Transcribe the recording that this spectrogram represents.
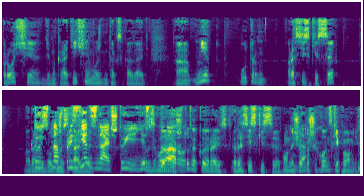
проще, демократичнее, можно так сказать. А, нет, утром российский сыр. То ради есть бога, наш на столе. президент знает, что и ест его да, народ. что такое российский сыр? Он еще Да. по-шихонски помнит.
